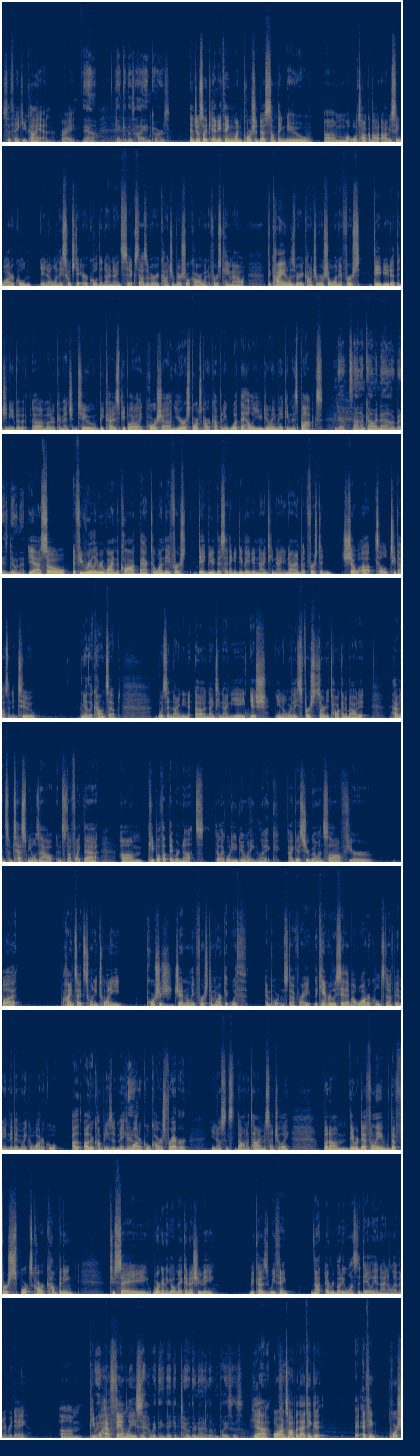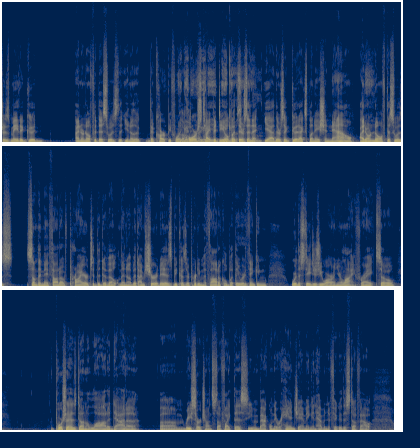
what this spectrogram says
So thank you, Cayenne, right? Yeah. Can't get those high end cars. And just like anything, when Porsche does something new, um, what we'll talk about, obviously water cooled. You know, when they switched to air cooled, the 996, that was a very controversial car when it first came out. The Cayenne was very controversial when it first debuted at the Geneva uh, Motor Convention too, because people are like, Porsche, you're a sports car company. What the hell are you doing making this box? Yeah. It's not uncommon now. Everybody's doing it. Yeah. So if you really rewind the clock back to when they first debuted this, I think it debuted in 1999, but first didn't show up till 2002. You know, the concept was in 90, uh, 1998 ish, you know, where they first started talking about it, having some test mules out and stuff like that. Um, people thought they were nuts. They're like, what are you doing? Like, I guess you're going soft. You're, but hindsight's 2020 porsche's generally first to market with important stuff right they can't really say that about water cooled stuff but i mean they've been making water cooled other companies have been making Yeah. water cooled cars forever you know since the dawn of time essentially but um they were definitely the first sports car company to say we're going to go make an suv because we think not everybody wants to daily a 911 every day um, people Wait. have families Yeah. We think they could tow their 911 places. yeah. Or on top of that, I think that I think Porsche's made a good. I don't know if this was the you know the the cart before the horse like type of deal, but there's an yeah there's a good explanation now. I don't know if this was something they thought of prior to the development of it. I'm sure it is because they're pretty methodical, but they were Mm-hmm. thinking where the stages you are in your life, right? So Porsche has done a lot of data um, research on stuff like this, even back when they were hand jamming and having to figure this stuff out,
